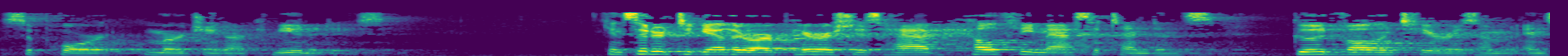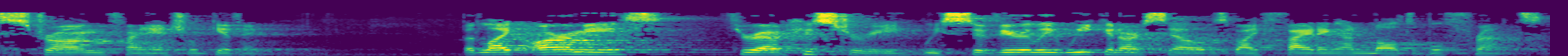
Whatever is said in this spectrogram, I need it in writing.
support merging our communities. Considered together, our parishes have healthy mass attendance, good volunteerism, and strong financial giving. But like armies throughout history, we severely weaken ourselves by fighting on multiple fronts.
